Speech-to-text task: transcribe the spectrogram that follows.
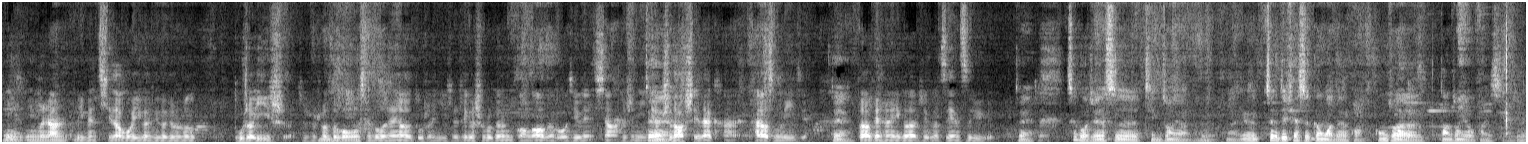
你你文章里面提到过一个这个就是说读者意识，就是说做公共写作的人要有读者意识，这个是不是跟广告的逻辑有点像？就是你一定要知道谁在看，他要怎么理解，对不要变成一个这个自言自语。对对，这个我觉得是挺重要的。嗯，因为这个的确是跟我的工工作当中有关系。嗯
